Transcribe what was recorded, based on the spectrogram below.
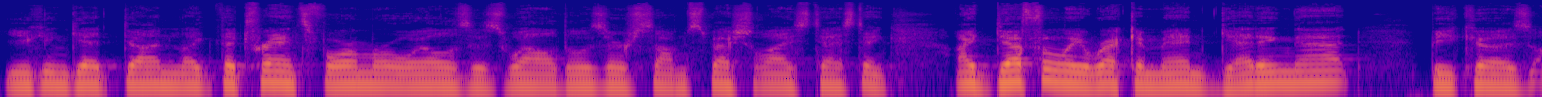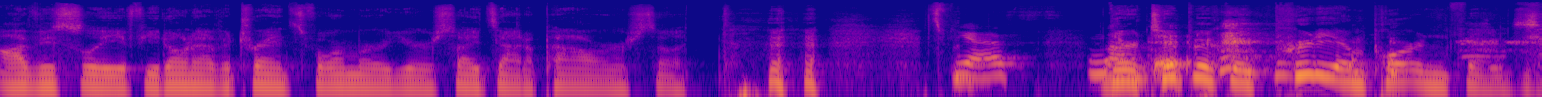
you can get done, like the transformer oils as well. Those are some specialized testing. I definitely recommend getting that because obviously, if you don't have a transformer, your site's out of power. So, yes, they're typically pretty important things.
